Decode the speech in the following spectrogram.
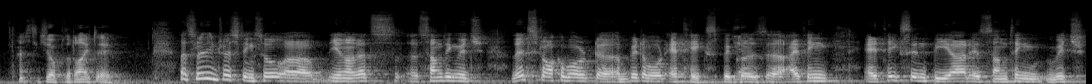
that's the job that I do. That's really interesting. So, uh, you know, that's uh, something which let's talk about uh, a bit about ethics because yeah. Uh, I think ethics in PR is something which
